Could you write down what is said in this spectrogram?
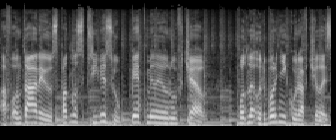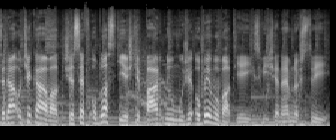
A v Ontáriu spadlo z přívěsů 5 milionů včel. Podle odborníků na včely se dá očekávat, že se v oblasti ještě pár dnů může objevovat jejich zvýšené množství.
